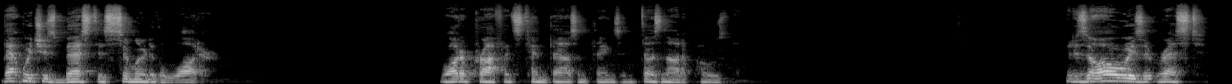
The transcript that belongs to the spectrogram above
That which is best is similar to the water. Water profits 10,000 things and does not oppose them. It is always at rest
